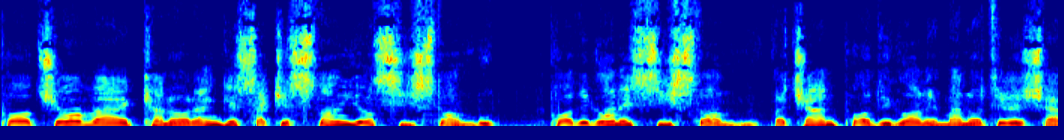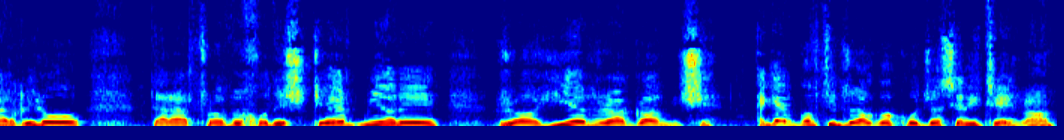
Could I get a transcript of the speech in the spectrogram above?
پادشاه و کنارنگ سکستان یا سیستان بود. پادگان سیستان و چند پادگان مناطق شرقی رو در اطراف خودش گرد میاره راهی راگا میشه. اگر گفتید راگا کجاست یعنی تهران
